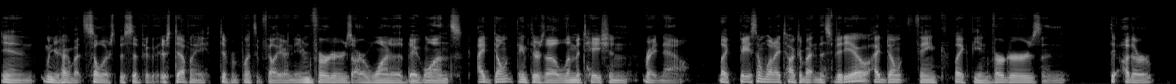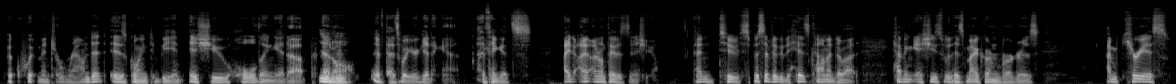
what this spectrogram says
in when you're talking about solar specifically. There's definitely different points of failure, and the inverters are one of the big ones. I don't think there's a limitation right now. Like based on what I talked about in this video, I don't think like the inverters and the other equipment around it is going to be an issue holding it up at Mhm. all. If that's what you're getting at, I think it's. I, I don't think it's an issue. And to specifically to his comment about having issues with his microinverters, I'm curious,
